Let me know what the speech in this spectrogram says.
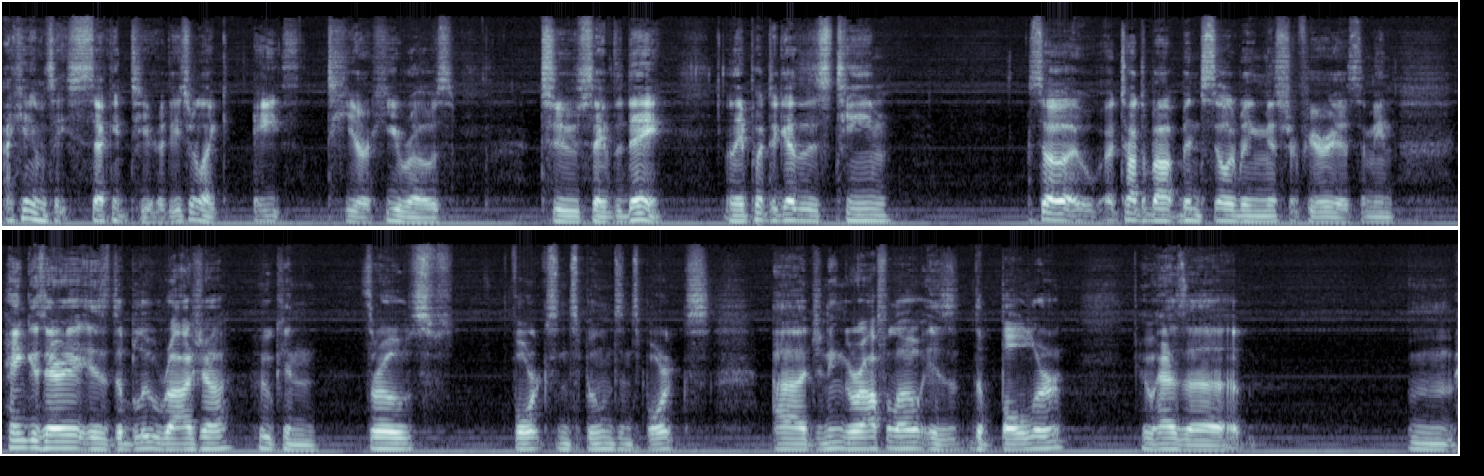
I can't even say second tier. These are like eighth tier heroes to save the day. And they put together this team. So I talked about Ben Stiller being Mr. Furious. I mean, Hank Azaria is the Blue Raja who can throw forks and spoons and sporks. Uh, Janeane Garofalo is the bowler who has a mm,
